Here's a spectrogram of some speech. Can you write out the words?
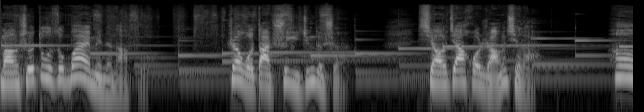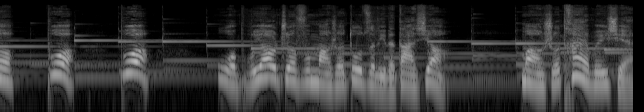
蟒蛇肚子外面的那幅。让我大吃一惊的是，小家伙嚷起来：“哦，不，不，我不要这幅蟒蛇肚子里的大象，蟒蛇太危险，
